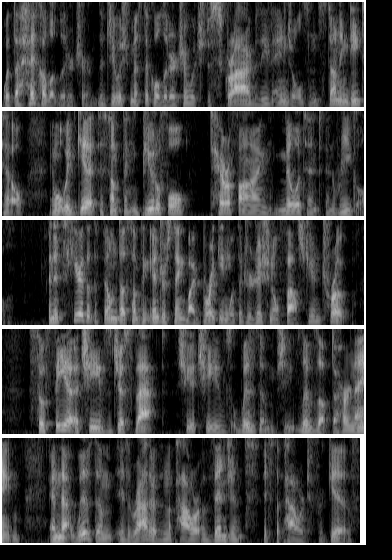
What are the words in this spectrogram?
with the Hekhalot literature, the Jewish mystical literature which describes these angels in stunning detail. And what we get is something beautiful, terrifying, militant, and regal. And it's here that the film does something interesting by breaking with the traditional Faustian trope. Sophia achieves just that. She achieves wisdom. She lives up to her name. And that wisdom is rather than the power of vengeance, it's the power to forgive.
